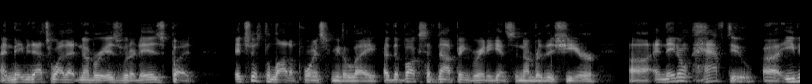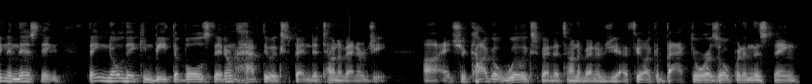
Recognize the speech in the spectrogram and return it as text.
and maybe that's why that number is what it is. But it's just a lot of points for me to lay. Uh, the Bucks have not been great against the number this year. Uh, and they don't have to. Uh, even in this, they they know they can beat the Bulls. They don't have to expend a ton of energy. Uh, and Chicago will expend a ton of energy. I feel like a backdoor is open in this thing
